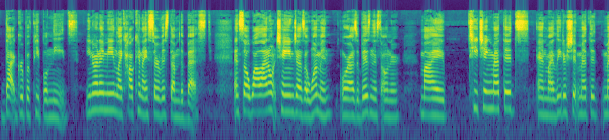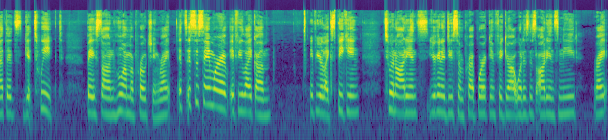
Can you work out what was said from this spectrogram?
that group of people needs. You know what I mean? Like, how can I service them the best? And so while I don't change as a woman or as a business owner, my teaching methods and my leadership method methods get tweaked based on who I'm approaching, right? It's it's the same where if you like um if you're like speaking to an audience, you're going to do some prep work and figure out what does this audience need, right?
